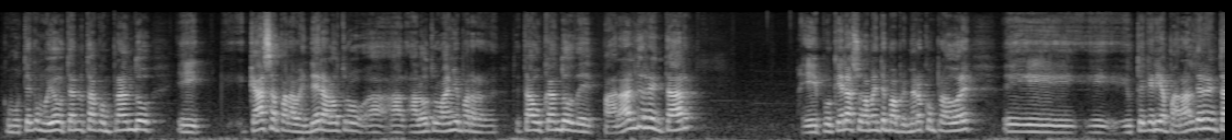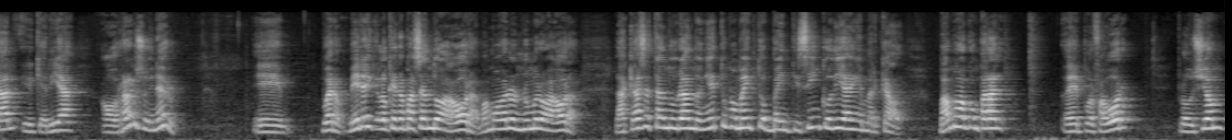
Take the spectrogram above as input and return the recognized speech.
como usted, como yo, usted no está comprando eh, casa para vender al otro, al otro año, para, usted está buscando de parar de rentar, eh, porque era solamente para primeros compradores, usted quería parar de rentar y quería ahorrar su dinero. bueno, mire lo que está pasando ahora, vamos a ver los números ahora. Las casas están durando en estos momentos 25 días en el mercado. Vamos a comparar, por favor, producción,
